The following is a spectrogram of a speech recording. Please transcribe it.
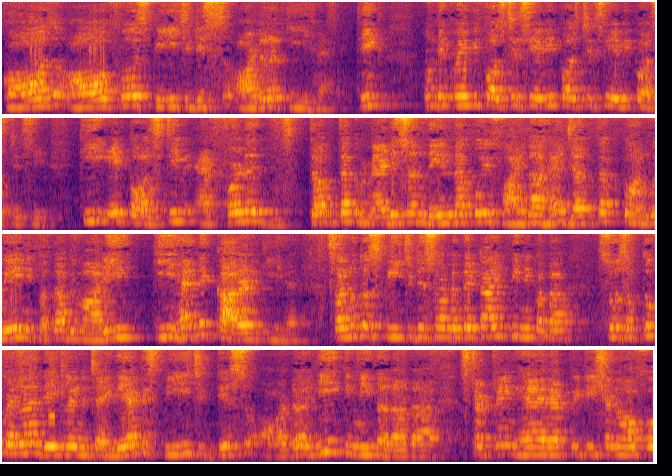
cause of speech disorder ਕੀ ਹੈ? ਠੀਕ? ਹੁਣ ਦੇਖੋ, ਇਹ ਵੀ ਪੋਜ਼ਿਟਿਵ ਸੀ, ਇਹ ਵੀ ਪੋਜ਼ਿਟਿਵ ਸੀ, ਇਹ ਵੀ ਪੋਜ਼ਿਟਿਵ ਸੀ। ਕਿ ਇਹ ਪੋਜ਼ਿਟਿਵ ਐਫਰਟ ਤਬ ਤੱਕ ਮੈਡੀਸਨ ਦੇਣ ਦਾ ਕੋਈ ਫਾਇਦਾ ਹੈ? ਜਦ ਤੱਕ ਤੁਹਾਨੂੰ ਇਹ ਨਹੀਂ ਪਤਾ ਬਿਮਾਰੀ ਕੀ ਹੈ ਤੇ ਕਾਰਨ ਕੀ ਹੈ। ਸਾਨੂੰ ਤਾਂ ਸਪੀਚ ਡਿਸਆਰਡਰ ਦੇ ਟਾਈਪ ਵੀ ਨਹੀਂ ਪਤਾ। ਸੋ ਸਭ ਤੋਂ ਪਹਿਲਾਂ ਦੇਖ ਲੈਣਾ ਚਾਹੀਦਾ ਹੈ ਕਿ ਸਪੀਚ ਡਿਸਆਰਡਰ ਹੀ ਕਿੰਨੀ ਤਰ੍ਹਾਂ ਦਾ ਸਟਟਰਿੰਗ ਹੈ ਰੈਪੀਟੀਸ਼ਨ ਆਫ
